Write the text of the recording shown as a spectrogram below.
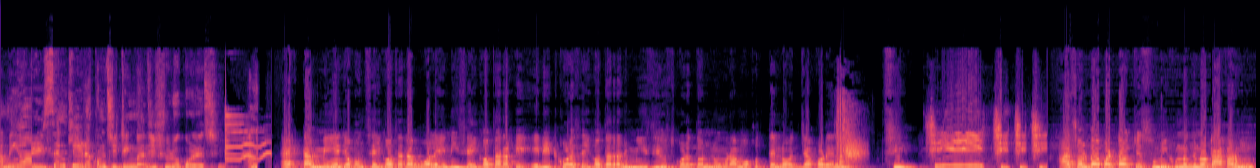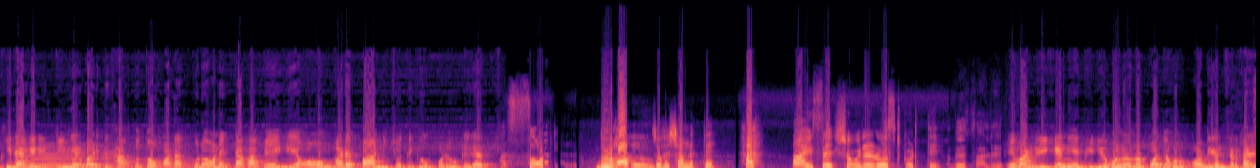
আমিও রিসেন্টলি এরকম চিটিংবাজি শুরু করেছি। আমি একটা মেয়ে যখন সেই কথাটা বলেনি সেই কথাটাকে এডিট করে সেই কথাটার মিস ইউজ করে তো নোংরামো করতে লজ্জা করে না? ছি। ছি ছি ছি ছি। আসল ব্যাপারটা হচ্ছে সুমি কোনোদিনও টাকার মুখই দেখেনি। টিনের বাড়িতে থাকতো তো হঠাৎ করে অনেক টাকা পেয়ে গিয়ে অহংকারে পা নিচে থেকে উপরে উঠে যাচ্ছে। দূর হ চোখের সামনেতে। আইসে মিটার রোস্ট করতে। এবার রিকে নিয়ে ভিডিও বানানোর পর যখন অডিয়েন্সের কাছে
